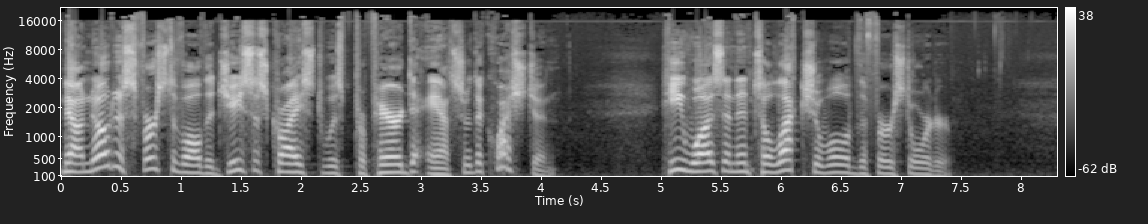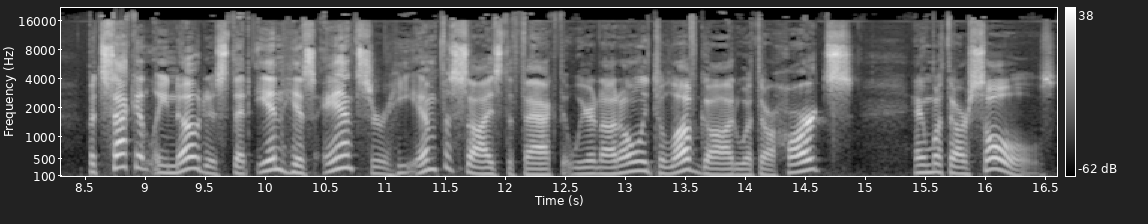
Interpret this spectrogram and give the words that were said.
Now, notice, first of all, that Jesus Christ was prepared to answer the question. He was an intellectual of the first order. But secondly, notice that in his answer, he emphasized the fact that we are not only to love God with our hearts and with our souls,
